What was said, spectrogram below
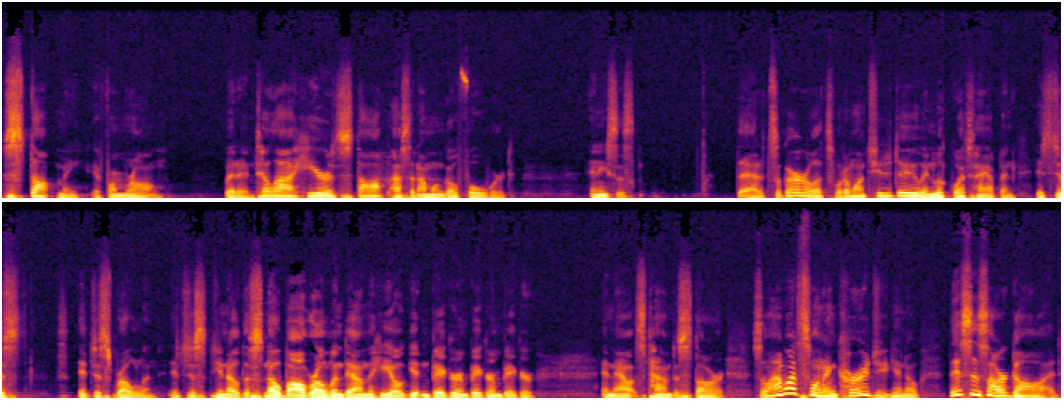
Stop me if I'm wrong. But until I hear stop, I said, I'm going to go forward. And he says, That's a girl. That's what I want you to do. And look what's happened. It's just, it's just rolling. It's just, you know, the snowball rolling down the hill, getting bigger and bigger and bigger. And now it's time to start. So I just want to encourage you, you know, this is our God.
